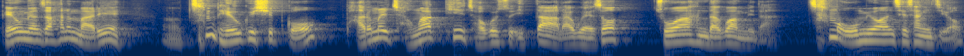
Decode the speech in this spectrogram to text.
배우면서 하는 말이 어, 참 배우기 쉽고 발음을 정확히 적을 수 있다라고 해서 좋아한다고 합니다. 참 오묘한 세상이지요.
